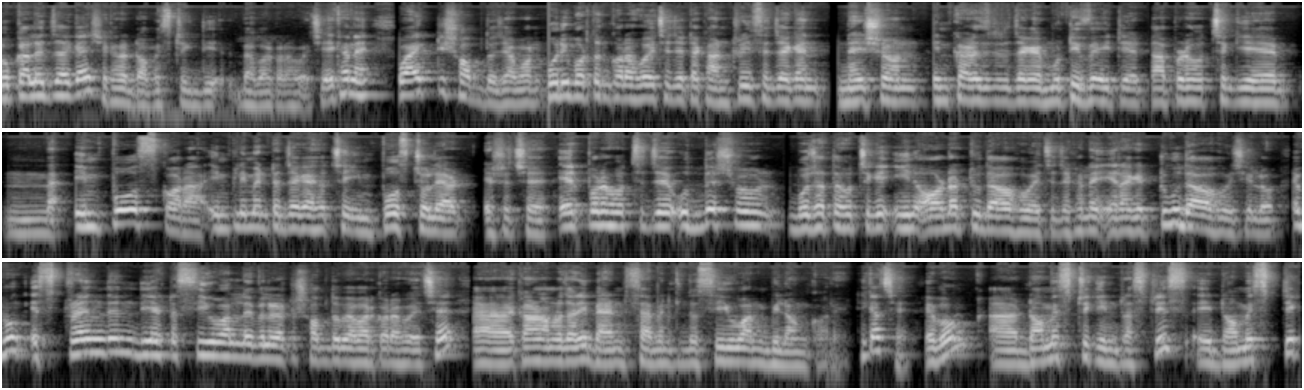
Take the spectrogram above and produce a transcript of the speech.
লোকালের জায়গায় সেখানে ডোমেস্টিক দিয়ে ব্যবহার করা হয়েছে। এখানে কয়েকটি শব্দ যেমন পরিবর্তন করা হয়েছে যেটা কান্ট্রিজ এর জায়গায় নেশন এনকারেজের জায়গায় মোটিভেটেড তারপরে হচ্ছে গিয়ে ইম্পোজ করা ইমপ্লিমেন্টের জায়গায় হচ্ছে ইম্পোজ চলে এসেছে। এরপরে হচ্ছে যে উদ্দেশ্য বোঝাতে হচ্ছে গিয়ে ইন অর্ডার টু দেওয়া হয়েছে, যেখানে এর আগে টু দেওয়া হয়েছিল, এবং স্ট্রেনদেন দিয়ে একটা সি ওয়ান লেভেলের একটা শব্দ ব্যবহার করা হয়েছে কারণ আমরা জানি ব্যান্ড সেভেন কিন্তু সি ওয়ান বিলং করে, ঠিক আছে? এবং ডোমেস্টিক ইন্ডাস্ট্রিজ এই ডোমেস্টিক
